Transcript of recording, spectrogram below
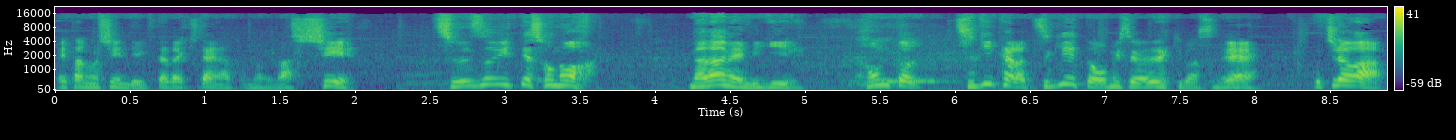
楽しんでいただきたいなと思いますし、続いてその 斜め右、本当次から次へとお店が出てきますね。こちらは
